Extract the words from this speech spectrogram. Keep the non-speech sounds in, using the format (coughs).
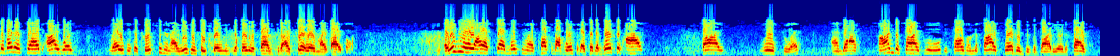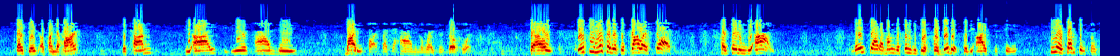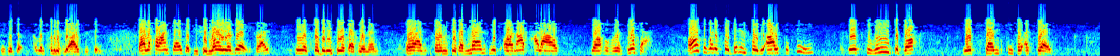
The brother said, I was raised as a Christian and I recently came into the faith of Islam because I threw away my Bible. Originally, I had said, mentioned when I talked about worship, I said that worship has five rules to it, and that on the five rules, it falls on the five organs of the body, or the five senses, upon the heart, the tongue, the eyes, the ears, and the body parts, like the hand and the legs and so forth. So, if you look at what the scholar said concerning the eyes, they said among the things which were forbidden for the eyes to see, you know something, for instance, the, was forbidden for the eyes to see. Now the Quran says that you should lower your gaze, right? You know, it's forbidden to look at women, or for instance at men which are not halal, lawful for us to look at. Also, what is forbidden for the eyes to see is to read the books which send people astray.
